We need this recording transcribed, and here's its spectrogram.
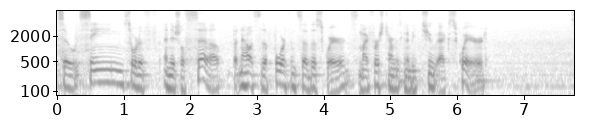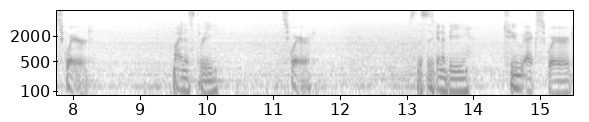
So same sort of initial setup, but now it's the fourth instead of the squared. So my first term is going to be 2x squared squared minus 3 squared. So this is going to be 2x squared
